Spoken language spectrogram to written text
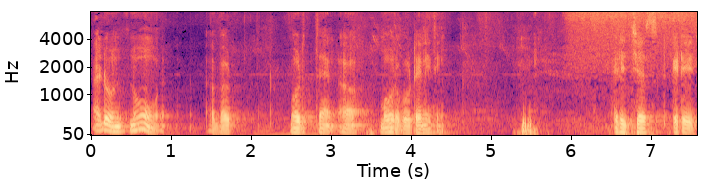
i don't know about more than uh, more about anything. It is just it is.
